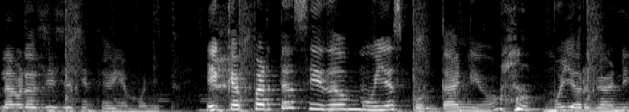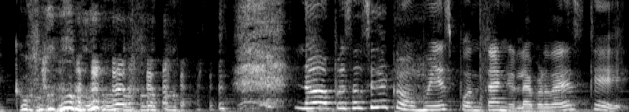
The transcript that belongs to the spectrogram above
la verdad sí se siente bien bonito. Y que aparte ha sido muy espontáneo, muy orgánico. no, pues ha sido como muy espontáneo. La verdad es que,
